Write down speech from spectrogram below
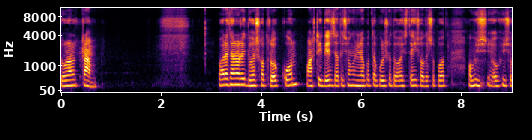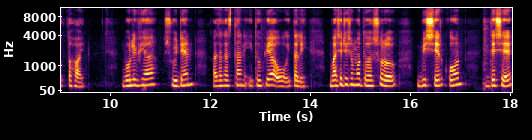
ডোনাল্ড ট্রাম্প। পয়লা জানুয়ারি দু সতেরো কোন পাঁচটি দেশ জাতিসংঘ নিরাপত্তা পরিষদে অস্থায়ী সদস্যপদ অভিষ- অভিষিক্ত হয়? বলিভিয়া, সুইডেন, কাজাখস্তান, ইথিওপিয়া ও ইতালি। বাইশে ডিসেম্বর দু ষোলো বিশ্বের কোন দেশে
